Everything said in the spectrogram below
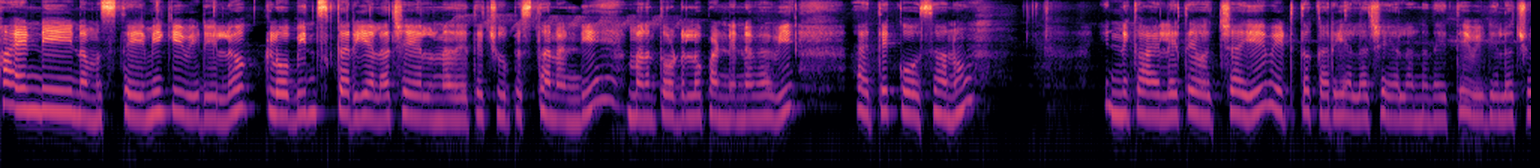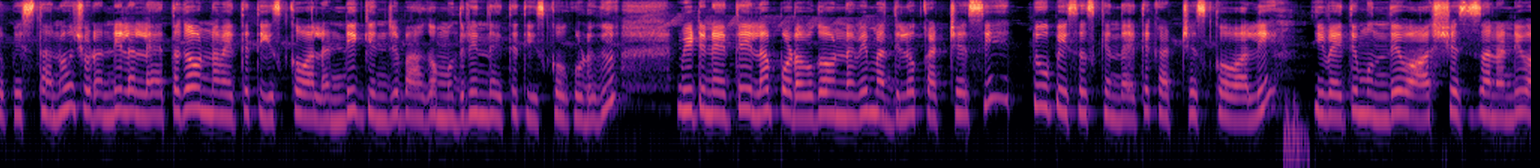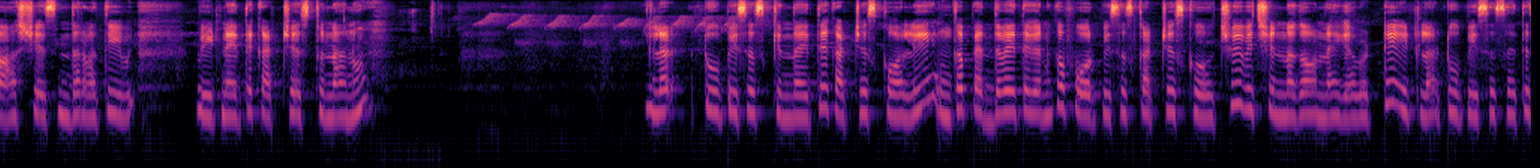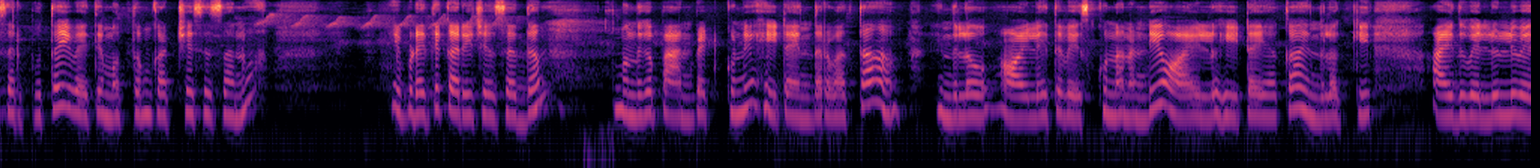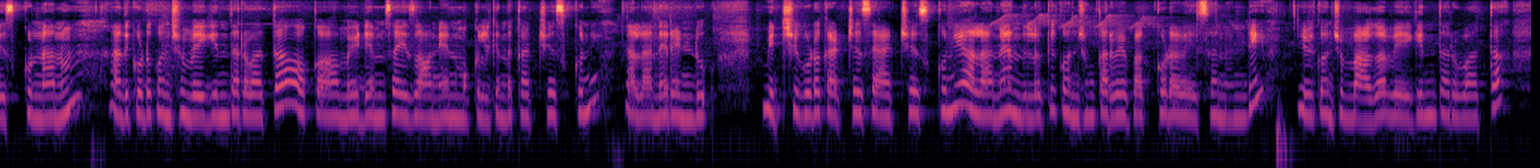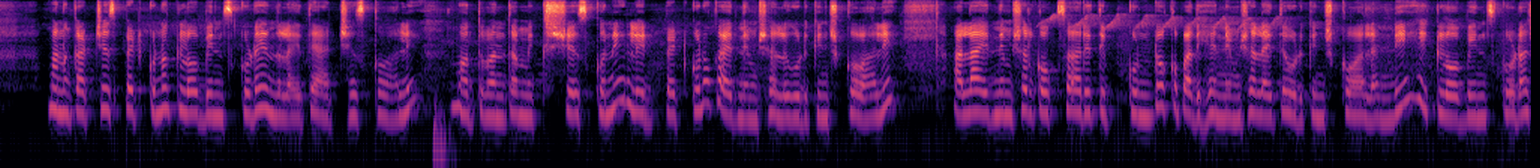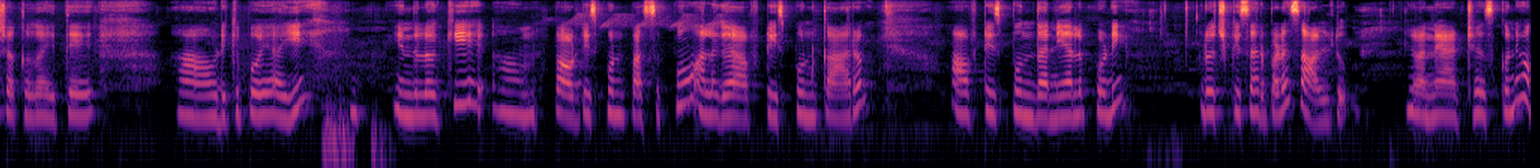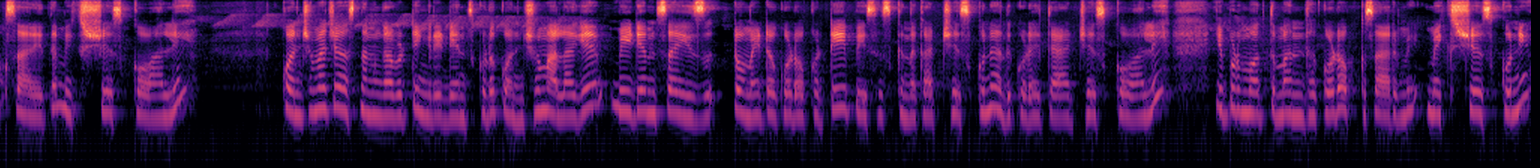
Hi అండి నమస్తే. మీకు ఈ వీడియోలో క్లోబీన్స్ కర్రీ ఎలా చేయాలన్నది అయితే చూపిస్తానండి. మన తోటలో పండినవి అవి అయితే కోసాను. ఇన్ని కాయలు అయితే వచ్చాయి. వీటితో కర్రీ ఎలా చేయాలన్నది అయితే ఈ వీడియోలో చూపిస్తాను. చూడండి ఇలా లేతగా ఉన్నవైతే తీసుకోవాలండి. గింజ బాగా ముదిరింది అయితే తీసుకోకూడదు. వీటిని అయితే ఇలా పొడవుగా ఉన్నవి మధ్యలో కట్ చేసి టూ పీసెస్ కింద అయితే కట్ చేసుకోవాలి. ఇవైతే ముందే వాష్ చేసేసానండి. వాష్ చేసిన తర్వాత ఇవి వీటిని అయితే కట్ చేస్తున్నాను. ఇలా టూ పీసెస్ కింద అయితే కట్ చేసుకోవాలి. ఇంకా పెద్దవైతే కనుక ఫోర్ పీసెస్ కట్ చేసుకోవచ్చు. ఇవి చిన్నగా ఉన్నాయి కాబట్టి ఇట్లా టూ పీసెస్ అయితే సరిపోతాయి. ఇవైతే మొత్తం కట్ చేసేసాను. ఇప్పుడైతే కర్రీ చేసేద్దాం. ముందుగా పాన్ పెట్టుకుని హీట్ అయిన తర్వాత ఇందులో ఆయిల్ అయితే వేసుకున్నానండి. ఆయిల్ హీట్ అయ్యాక ఇందులోకి ఐదు వెల్లుల్లి వేసుకున్నాను. అది కూడా కొంచెం వేగిన తర్వాత ఒక మీడియం సైజ్ ఆనియన్ ముక్కల కింద కట్ చేసుకుని అలానే రెండు మిర్చి కూడా కట్ చేసి యాడ్ చేసుకుని అలానే అందులోకి కొంచెం కరివేపాకు కూడా వేసానండి. ఇవి కొంచెం బాగా వేగిన తర్వాత మనం కట్ చేసి పెట్టుకున్న క్లోబీన్స్ కూడా ఇందులో అయితే యాడ్ చేసుకోవాలి. మొత్తం అంతా మిక్స్ చేసుకుని లిడ్ పెట్టుకుని ఒక ఐదు నిమిషాలు ఉడికించుకోవాలి. అలా ఐదు నిమిషాలకు ఒకసారి తిప్పుకుంటూ ఒక పదిహేను నిమిషాలు అయితే ఉడికించుకోవాలండి. ఈ క్లోబీన్స్ కూడా చక్కగా అయితే ఉడికిపోయాయి. ఇందులోకి పావు టీ స్పూన్ పసుపు అలాగే హాఫ్ టీ స్పూన్ కారం హాఫ్ టీ స్పూన్ ధనియాల పొడి రుచికి సరిపడా సాల్ట్. ఇవన్నీ యాడ్ చేసుకొని ఒకసారి అయితే మిక్స్ చేసుకోవాలి. కొంచెమే చేస్తున్నాను కాబట్టి ఇంగ్రీడియంట్స్ కూడా కొంచెం. అలాగే మీడియం సైజ్ టొమాటో కూడా ఒకటి పీసెస్ కింద కట్ చేసుకుని అది కూడా అయితే యాడ్ చేసుకోవాలి. ఇప్పుడు మొత్తం అంతా కూడా ఒక్కసారి మిక్స్ చేసుకుని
